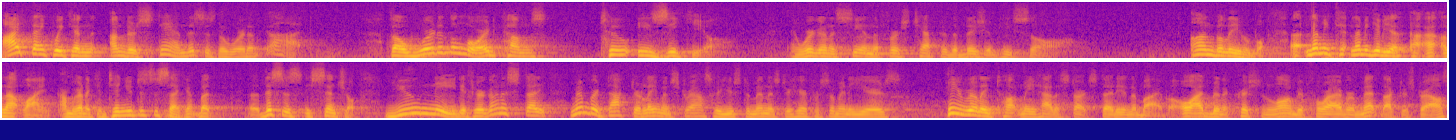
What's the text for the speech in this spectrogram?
I think we can understand this is the word of God. The word of the Lord comes to Ezekiel. And we're going to see in the first chapter the vision he saw. Unbelievable. Uh, let, me t- let me give you a, a, an outline. I'm going to continue just a second, but uh, this is essential. You need, if you're going to study, remember Dr. Lehman Strauss, who used to minister here for so many years? He really taught me how to start studying the Bible. Oh, I'd been a Christian long before I ever met Dr. Strauss,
